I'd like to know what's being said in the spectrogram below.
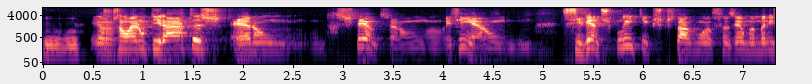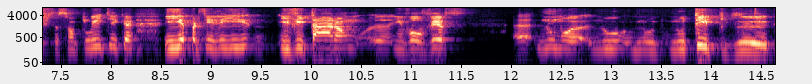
Uhum. Eles não eram piratas, eram resistentes, eram, enfim, eram dissidentes políticos que estavam a fazer uma manifestação política e a partir daí evitaram eh, envolver-se numa- no, no- no tipo de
